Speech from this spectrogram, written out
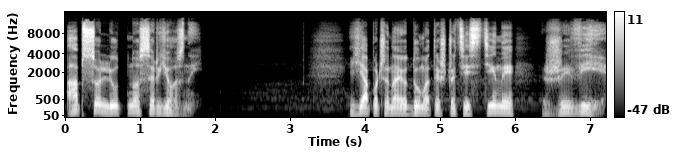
абсолютно серйозний. Я починаю думати, що ці стіни живі,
